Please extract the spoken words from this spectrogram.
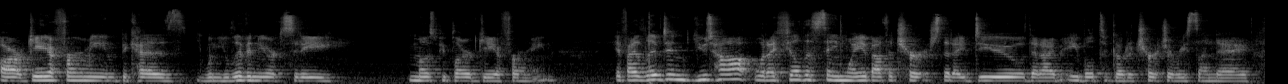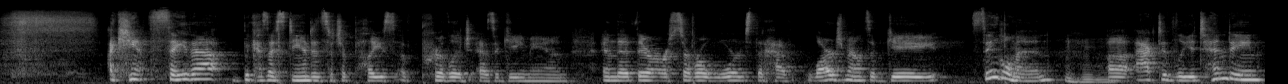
are gay affirming because when you live in New York City, most people are gay affirming. If I lived in Utah, would I feel the same way about the church that I do, that I'm able to go to church every Sunday? I can't say that because I stand in such a place of privilege as a gay man, and that there are several wards that have large amounts of gay single men uh, actively attending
